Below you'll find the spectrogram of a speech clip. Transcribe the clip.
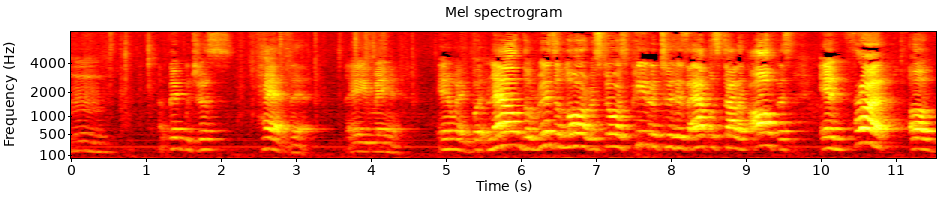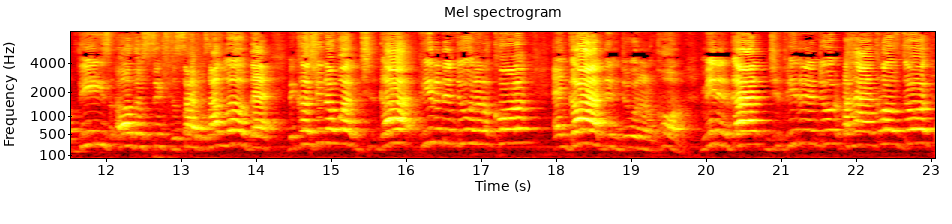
Mm, I think we just had that. Amen. Anyway, but now the risen Lord restores Peter to his apostolic office in front of these other six disciples. I love that because you know what? God, Peter didn't do it in a corner. And God didn't do it in a corner. Meaning God, Peter didn't do it behind closed doors,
